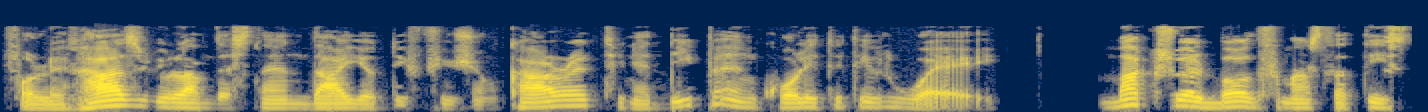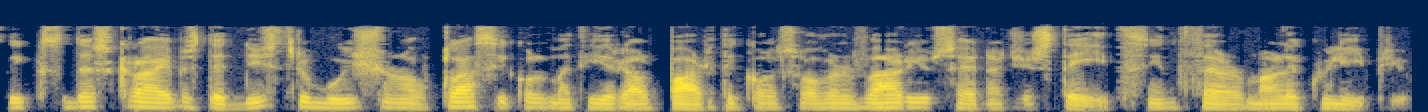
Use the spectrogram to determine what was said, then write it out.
Following us you'll understand diode diffusion current in a deep and qualitative way. Maxwell-Boltzmann statistics describes the distribution of classical material particles over various energy states in thermal equilibrium.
